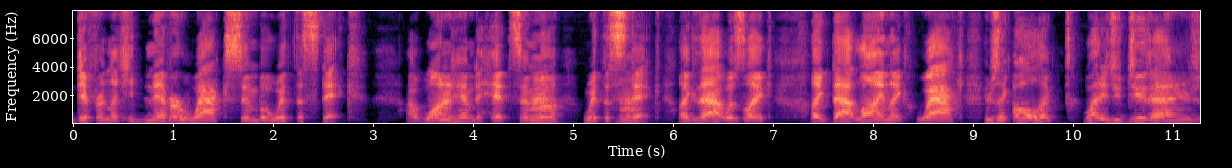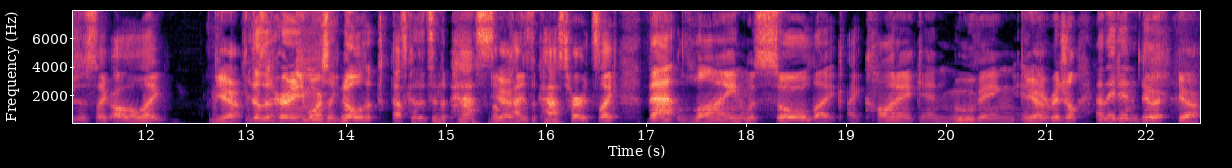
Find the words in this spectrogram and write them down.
different. Like he'd never whack Simba with the stick. I wanted him to hit Simba with the Mm. stick. Like that was like like that line, like whack. He was like, Oh, like, why did you do that? And he was just like, Oh, like yeah it doesn't hurt anymore. It's like, no, that's because it's in the past. Yeah. Sometimes the past hurts. Like that line was so like iconic and moving in Yeah. the original, and they didn't do it. yeah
